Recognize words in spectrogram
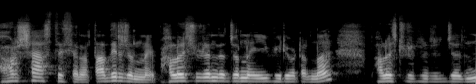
ভরসা আসতেছে না তাদের জন্যই। ভালো স্টুডেন্টদের জন্য এই ভিডিওটা না, ভালো স্টুডেন্টের জন্য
